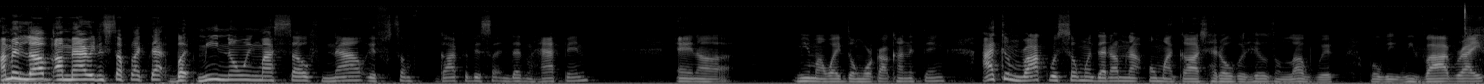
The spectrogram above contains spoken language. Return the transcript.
I'm in love. I'm married and stuff like that. But me knowing myself now, if some God forbid something doesn't happen, and uh, me and my wife don't work out, kind of thing, I can rock with someone that I'm not. Oh my gosh, head over heels in love with. But we we vibe right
